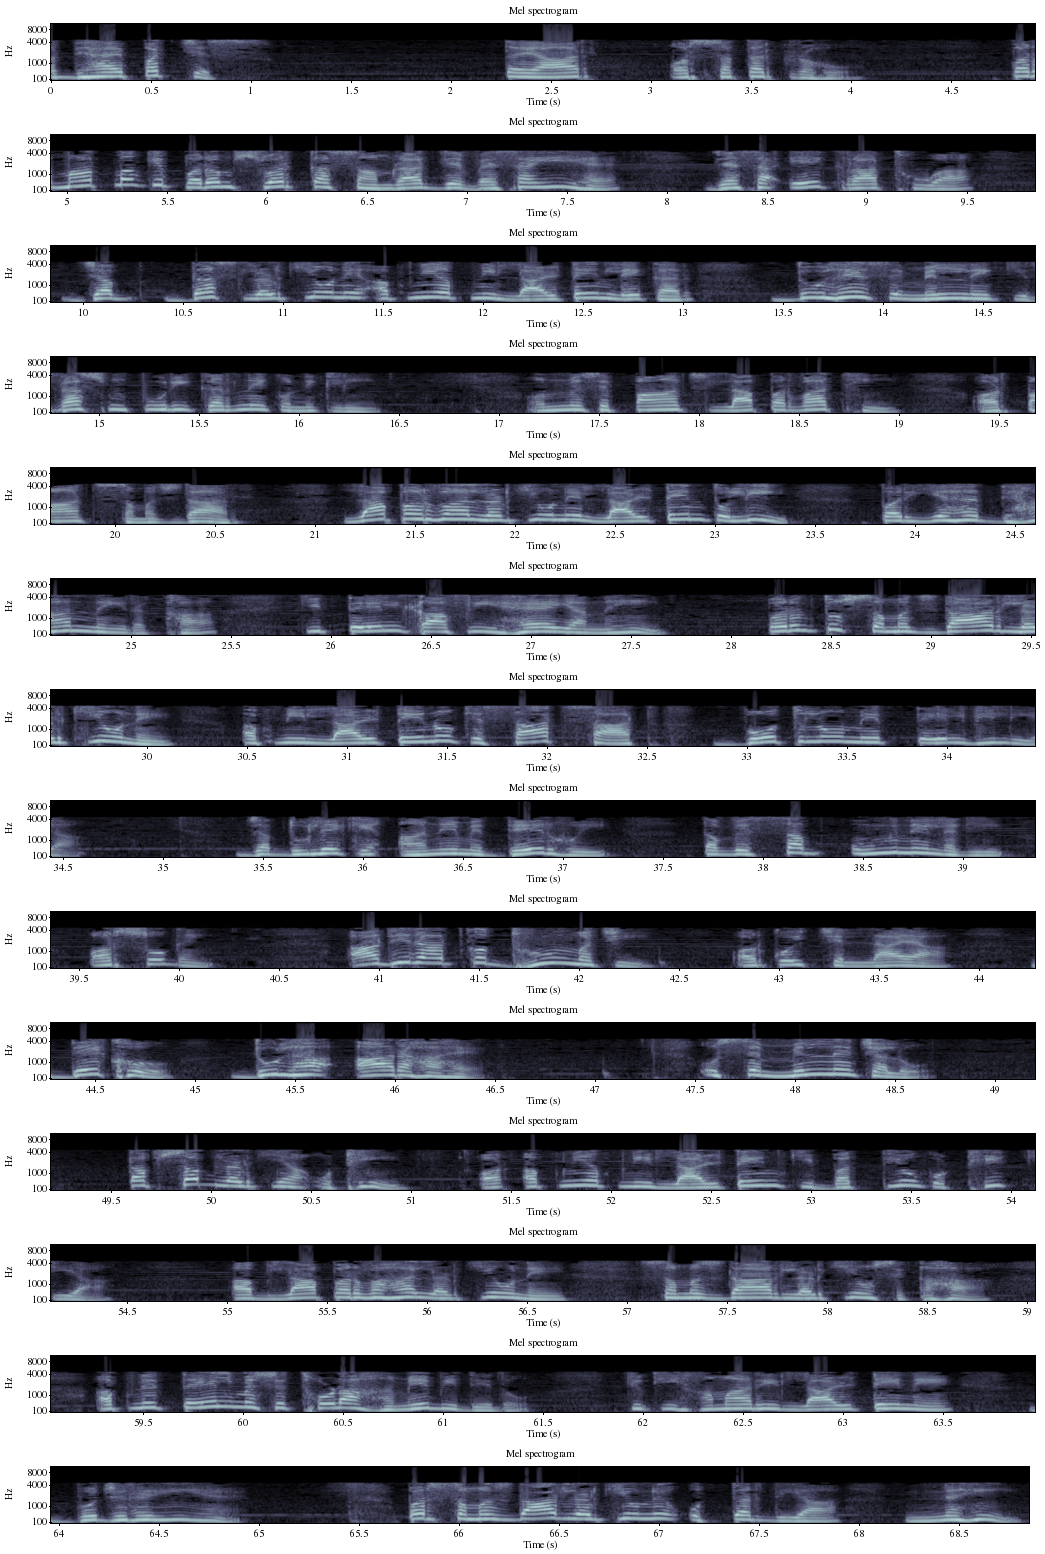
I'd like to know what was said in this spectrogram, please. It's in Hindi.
अध्याय 25 तैयार और सतर्क रहो। परमात्मा के परम स्वर्ग का साम्राज्य वैसा ही है, जैसा एक रात हुआ जब दस लड़कियों ने अपनी अपनी लालटेन लेकर दूल्हे से मिलने की रस्म पूरी करने को निकली। उनमें से पाँच लापरवाह थीं और पाँच समझदार। लापरवाह लड़कियों ने लालटेन तो ली, पर यह ध्यान नहीं रखा कि तेल काफ़ी है या नहीं। परंतु समझदार लड़कियों ने अपनी लालटेनों के साथ साथ बोतलों में तेल भी लिया। जब दूल्हे के आने में देर हुई, तब वे सब ऊंगने लगी और सो गईं। आधी रात को धूम मची और कोई चिल्लाया, देखो, दूल्हा आ रहा है। उससे मिलने चलो। तब सब लड़कियाँ उठी और अपनी अपनी लालटेन की बत्तियों को ठीक किया। अब लापरवाह लड़कियों ने समझदार लड़कियों से कहा, अपने तेल में से थोड़ा हमें भी दे दो, क्योंकि हमारी लालटेनें बुझ रही हैं। पर समझदार लड़कियों ने उत्तर दिया, नहीं,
